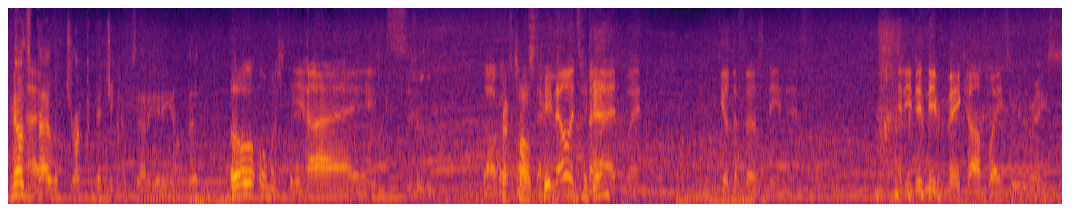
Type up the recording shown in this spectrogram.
You know it's bad when drunk Mitchie comes out of here to yell at it. Oh, almost dead. Yikes. So I've Reptile's You know it's Again? bad when you're the first DNF and you didn't even make halfway through the race.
